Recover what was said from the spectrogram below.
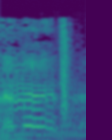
my.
